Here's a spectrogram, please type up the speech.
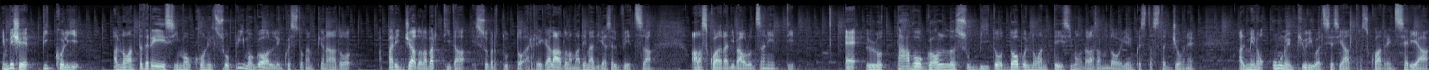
Invece Piccoli al 93esimo con il suo primo gol in questo campionato ha pareggiato la partita e soprattutto ha regalato la matematica salvezza alla squadra di Paolo Zanetti. È l'ottavo gol subito dopo il novantesimo dalla Sampdoria in questa stagione almeno uno in più di qualsiasi altra squadra in Serie A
